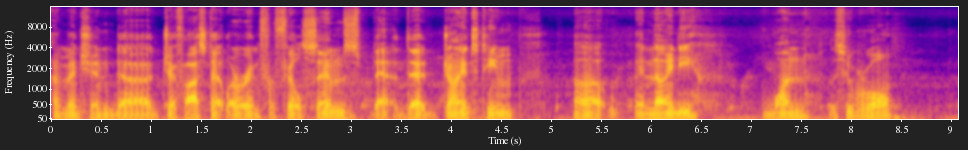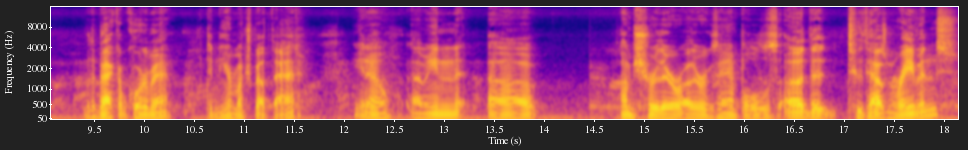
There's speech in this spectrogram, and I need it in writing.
I mentioned uh, Jeff Hostetler in for Phil Simms. That that Giants team uh, in '90 won the Super Bowl with a backup quarterback. Didn't hear much about that. You know, I mean, uh, I'm sure there are other examples. Uh, the 2000 Ravens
